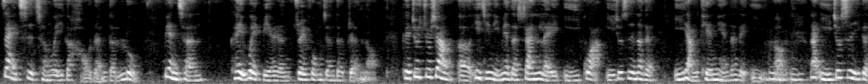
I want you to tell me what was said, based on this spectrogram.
再次成为一个好人的路，变成可以为别人追风筝的人哦。可以就就像呃《易经》里面的三雷颐卦，颐就是那个颐养天年那个颐啊，那颐就是一个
